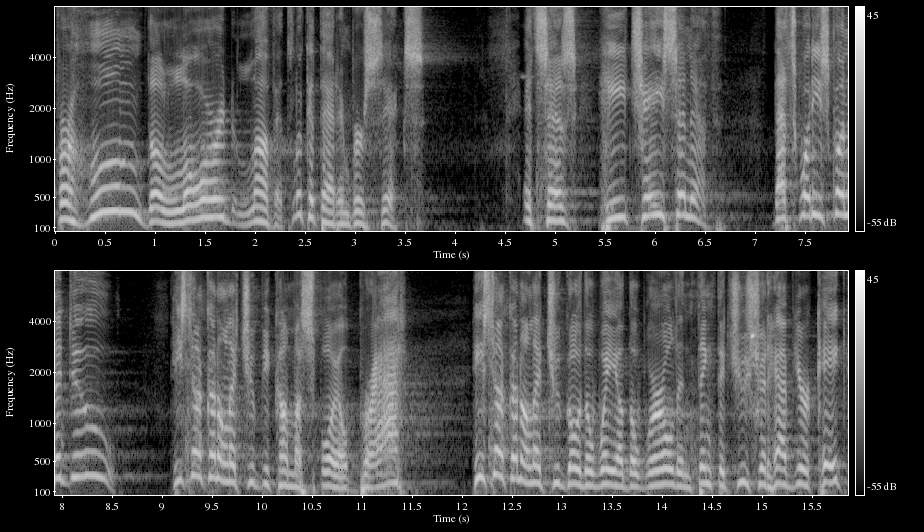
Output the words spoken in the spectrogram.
For whom the Lord loveth. Look at that in verse 6. It says, He chasteneth. That's what He's going to do. He's not going to let you become a spoiled brat. He's not going to let you go the way of the world and think that you should have your cake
